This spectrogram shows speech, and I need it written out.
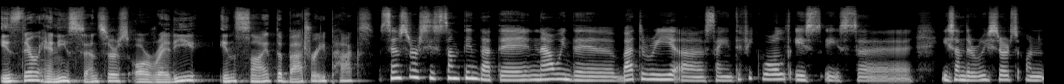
Is there any sensors already inside the battery packs? Sensors is something that uh, now in the battery uh, scientific world is is uh, is under research on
